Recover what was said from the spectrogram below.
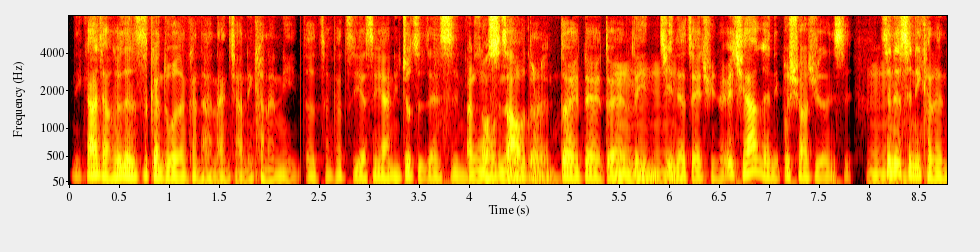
你刚刚讲说认识更多人，可能很难讲。你可能你的整个职业生涯，你就只认识你周遭的，对对对，邻近的这一群人，因为其他人你不需要去认识。甚至是你可能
